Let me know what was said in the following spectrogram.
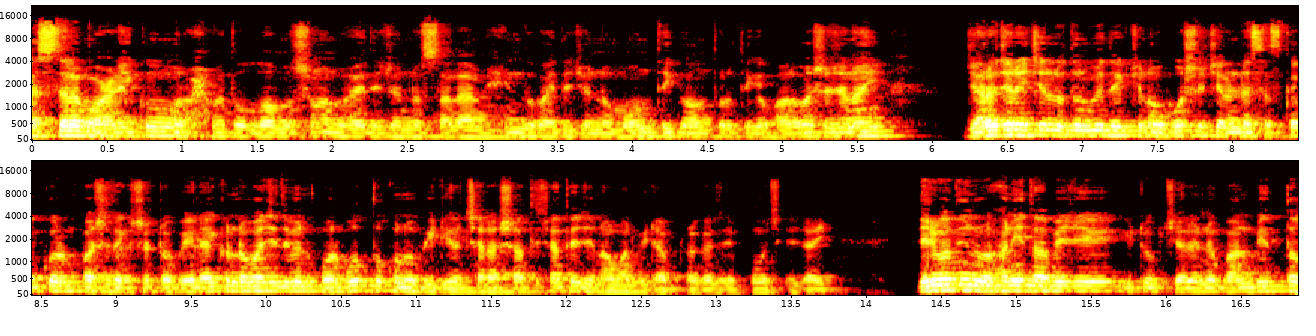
আসসালামু আলাইকুম রহমতুল্লাহ। মুসলমান ভাইদের জন্য সালাম, হিন্দু ভাইদের জন্য মন থেকে, অন্তর থেকে ভালোবাসা জানাই। যারা যারা এই চ্যানেল নতুন ভিডিও দেখছেন, অবশ্যই চ্যানেলটা সাবস্ক্রাইব করুন, পাশে থেকে ছোট্ট বেল আইকনটা বাজিয়ে দেবেন। পরবর্তী কোনো ভিডিও ছাড়ার সাথে সাথে যেন আমার ভিডিও আপনার কাছে পৌঁছে যায়। দীর্ঘদিন রোহানি তাবে যে ইউটিউব চ্যানেলে বানবিদ্যা,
